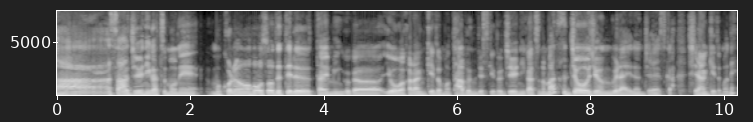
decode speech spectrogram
ああ、さあ、12月もね、もうこれの放送出てるタイミングがようわからんけども、多分ですけど、12月のまだ上旬ぐらいなんじゃないですか。知らんけどもね。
